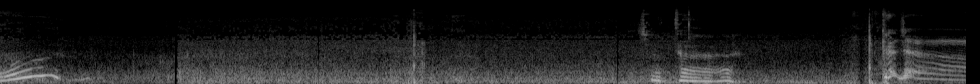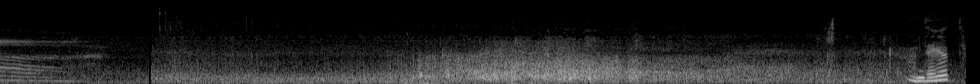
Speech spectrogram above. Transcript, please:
오. 좋다. 가자! 안 되겠다.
